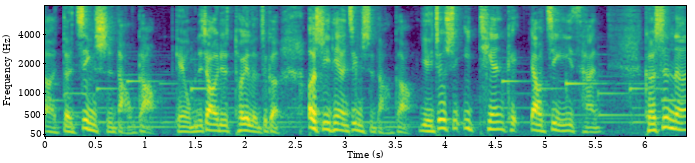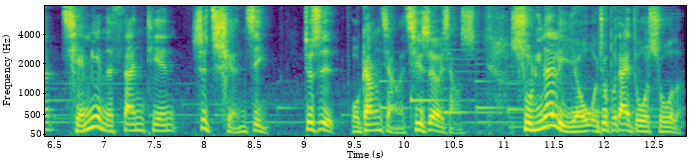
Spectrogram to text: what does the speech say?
呃的进食祷告，给我们的教会就推了这个二十一天的进食祷告，也就是一天可以要进一餐。可是呢，前面的三天是全进，就是我刚刚讲了七十二小时。属灵的理由我就不再多说了。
